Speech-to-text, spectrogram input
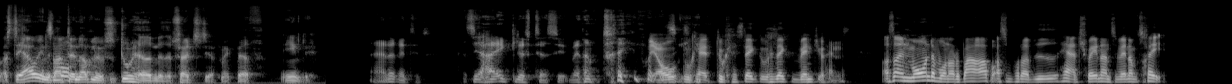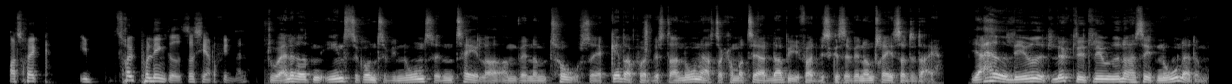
Altså, det er jo egentlig Så- bare den oplevelse, du havde med The Tragedy of Macbeth, egentlig. Ja, det er rigtigt. Altså, jeg har ikke lyst til at se Venom 3. må Jo, du kan, du kan, slet, ikke- du kan slet ikke vente, Johannes. Og så en morgen, der vågner du bare op, og så får du at vide, her er traileren til Venom 3, og tryk, i, tryk på linket, så ser du filmen. Du er allerede den eneste grund til, at vi nogensinde taler om Venom 2, så jeg gætter på, at hvis der er nogen af os, der kommer til at lobby for, at vi skal se Venom 3, så er det dig. Jeg havde levet et lykkeligt liv, uden at have set nogen af dem.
